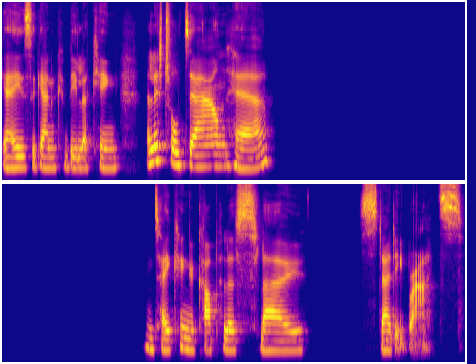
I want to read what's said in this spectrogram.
Gaze again can be looking a little down here. And taking a couple of slow, steady breaths.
